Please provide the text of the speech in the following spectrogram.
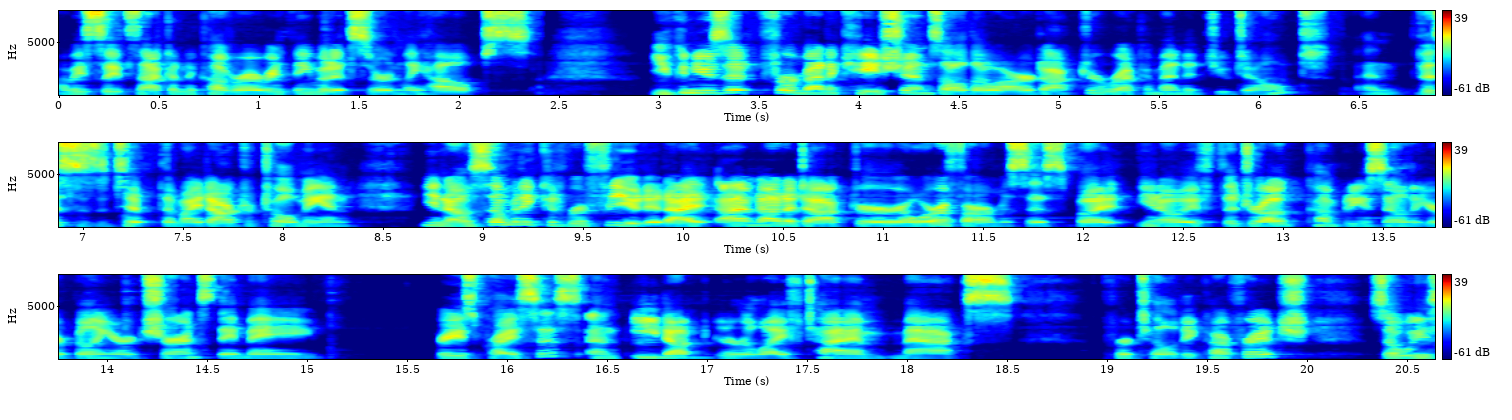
Obviously, it's not going to cover everything, but it certainly helps. You can use it for medications, although our doctor recommended you don't. And this is a tip that my doctor told me. And, you know, somebody could refute it. I, I'm not a doctor or a pharmacist, but, you know, if the drug companies know that you're billing your insurance, they may raise prices and eat mm-hmm. up your lifetime max fertility coverage. So we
